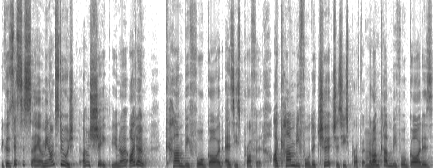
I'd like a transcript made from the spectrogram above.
because that's the same. I mean, I'm still a, I'm a sheep. You know, I don't come before God as His prophet. I come before the church as His prophet, but I'm Mm. coming before God as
